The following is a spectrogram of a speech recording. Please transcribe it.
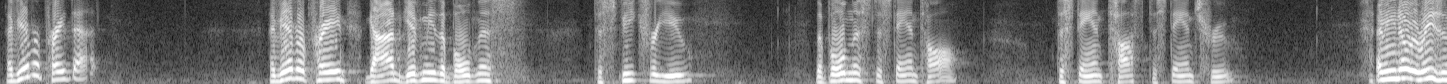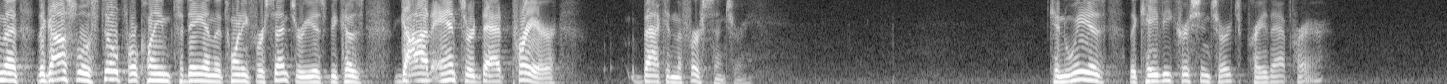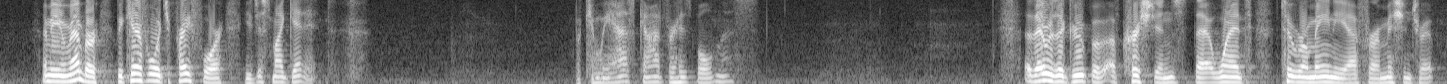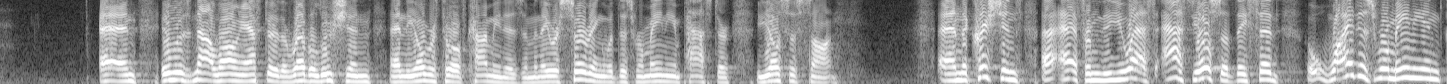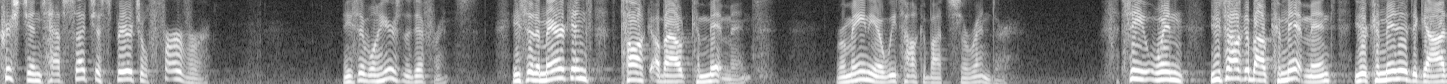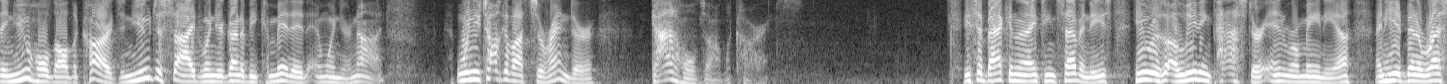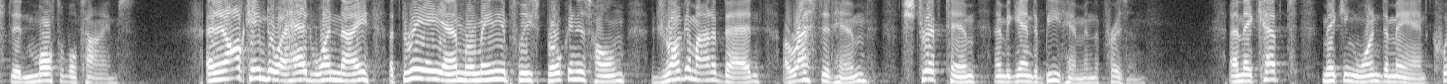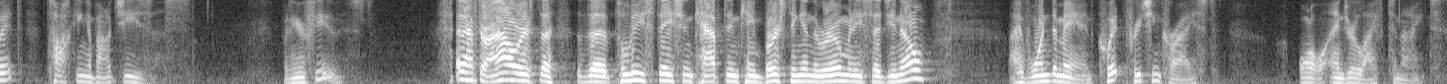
Have you ever prayed that? Have you ever prayed, God, give me the boldness to speak for you, the boldness to stand tall, to stand tough, to stand true? I mean, you know, the reason that the gospel is still proclaimed today in the 21st century is because God answered that prayer back in the first century. Can we, as the KV Christian Church, pray that prayer? I mean, remember, be careful what you pray for. You just might get it. But can we ask God for his boldness? There was a group of, of Christians that went to Romania for a mission trip. And it was not long after the revolution and the overthrow of communism, and they were serving with this Romanian pastor, Joseph Tson. And the Christians uh, uh from the U.S. asked Joseph, they said, Why does Romanian Christians have such a spiritual fervor? he said, Well, here's the difference. He said, Americans talk about commitment. Romania, we talk about surrender. See, when you talk about commitment, you're committed to God and you hold all the cards and you decide when you're going to be committed and when you're not. When you talk about surrender, God holds all the cards. He said back in the 1970s, he was a leading pastor in Romania and he had been arrested multiple times. And it all came to a head one night at 3 a.m. Romanian police broke in his home, drug him out of bed, arrested him, stripped him, and began to beat him in the prison. And they kept making one demand quit talking about Jesus. But he refused. And after hours, the, the police station captain came bursting in the room and he said, You know, I have one demand quit preaching Christ, or I'll end your life tonight.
